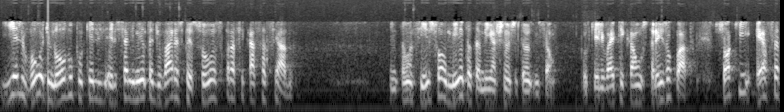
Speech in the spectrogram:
e ele voa de novo porque ele, ele se alimenta de várias pessoas para ficar saciado. Então, assim, isso aumenta também a chance de transmissão, porque ele vai picar uns três ou quatro. Só que essa,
